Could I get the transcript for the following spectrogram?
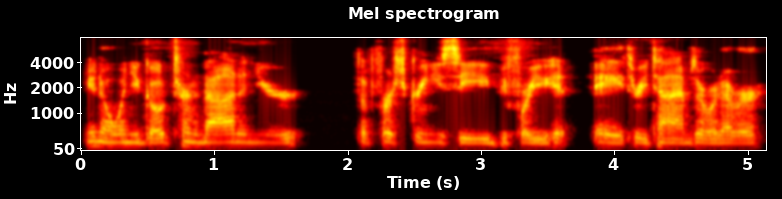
you know, when you go turn it on and you're the first screen you see before you hit A three times or whatever.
